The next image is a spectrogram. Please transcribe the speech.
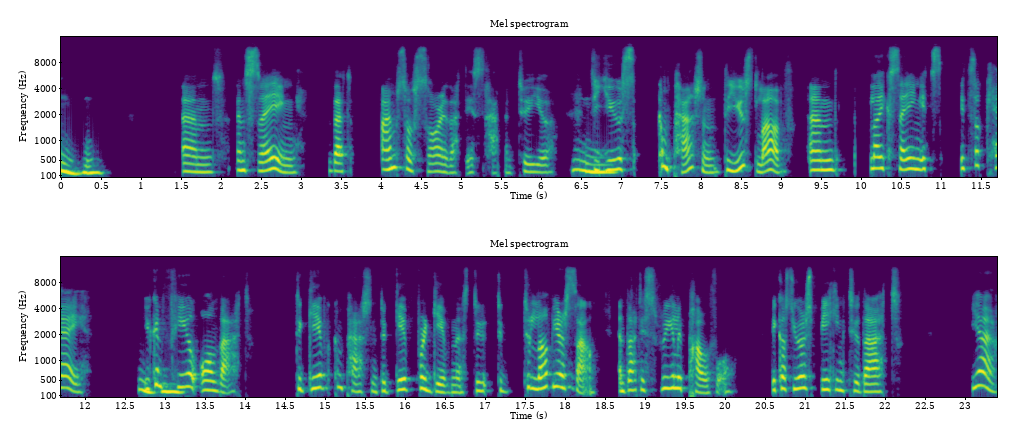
Mm-hmm. and and saying that i'm so sorry that this happened to you. Mm. to use compassion to use love and like saying it's it's okay you can mm-hmm. feel all that to give compassion to give forgiveness to to to love yourself and that is really powerful because you are speaking to that, yeah,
